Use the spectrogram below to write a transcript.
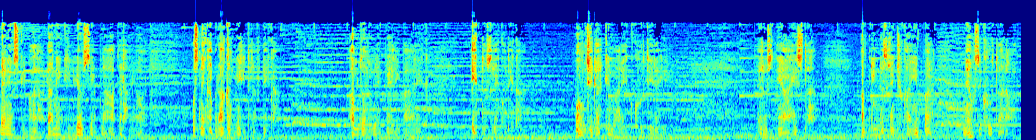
मैंने उसके बाल हटाने के लिए उससे अपना हाथ हटाया और उसने घबराकर मेरी तरफ़ देखा। हम दोनों ने पहली बार एक एक दूसरे को देखा। वो मुझे डर के मारे घूरती रही। फिर उसने आहिस्ता अपनी नज़रें झुकाई, पर मैं उसे घूरता रहा।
